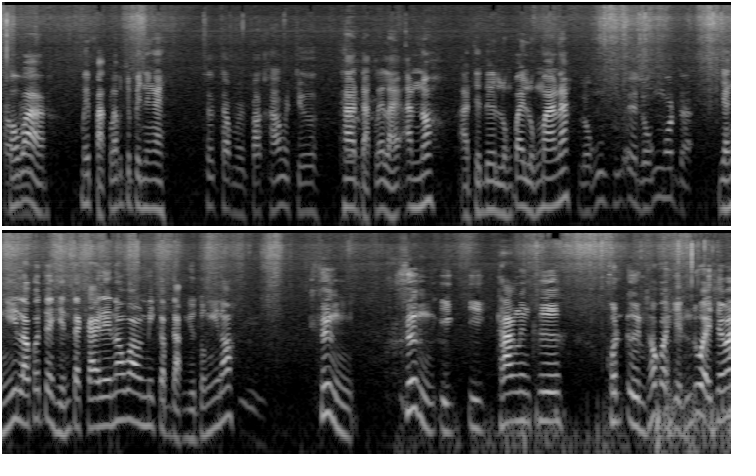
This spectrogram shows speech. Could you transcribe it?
เพราะว่าไม่ปักแล้วจะเป็นยังไง ถ้าทำไมปักหามาเจอ ถ้าดักหลายๆ อันเนาะอาจจะเดินหลงไปหลงมานะ หลงเอ้ยหลงหมดอะอย่างนี้เราก็จะเห็นแต่ไกลเลยเนาะว่ามันมีกับดักอยู่ตรงนี้เนาะอืมซึ่ง ซึ่งอีกอีกทางหนึ่งคือ คนอื่นเขาก็เห็นด้วยใช่ไหม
